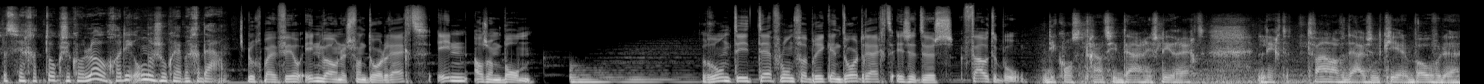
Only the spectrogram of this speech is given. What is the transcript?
Dat zeggen toxicologen die onderzoek hebben gedaan. sloeg bij veel inwoners van Dordrecht in als een bom. Rond die Teflonfabriek in Dordrecht is het dus foute boel. Die concentratie daar in Sliedrecht ligt 12.000 keer boven de,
